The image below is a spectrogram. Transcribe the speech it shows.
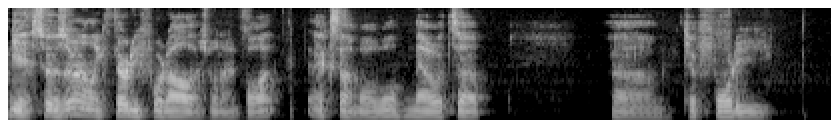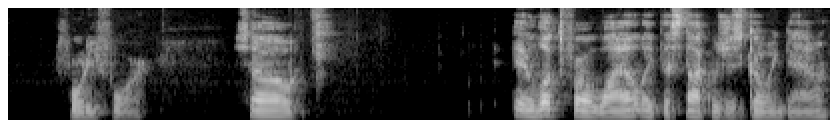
Yeah, so it was around like thirty-four dollars when I bought ExxonMobil. Now it's up um, to 40, 44. So it looked for a while like the stock was just going down,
